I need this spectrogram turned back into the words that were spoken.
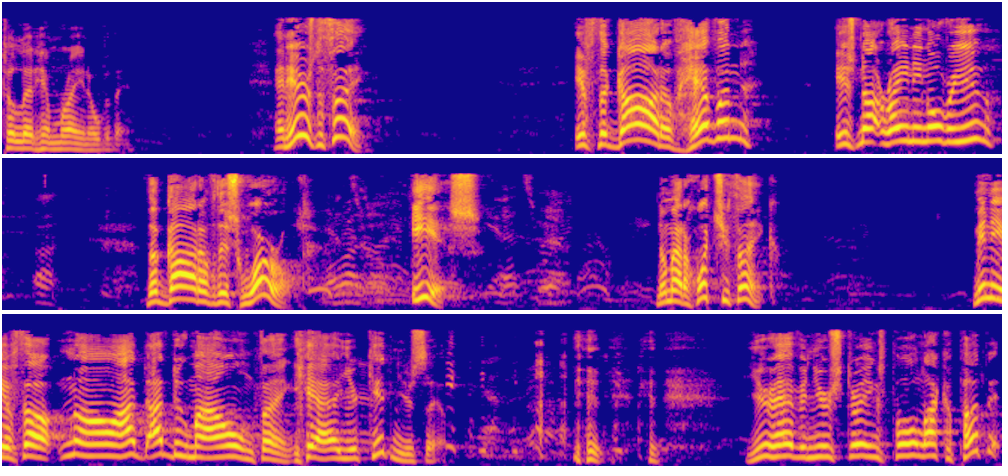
to let Him reign over them. And here's the thing if the God of heaven is not reigning over you, the God of this world is. No matter what you think. Many have thought, no, I, I do my own thing. Yeah, you're kidding yourself. you're having your strings pulled like a puppet.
